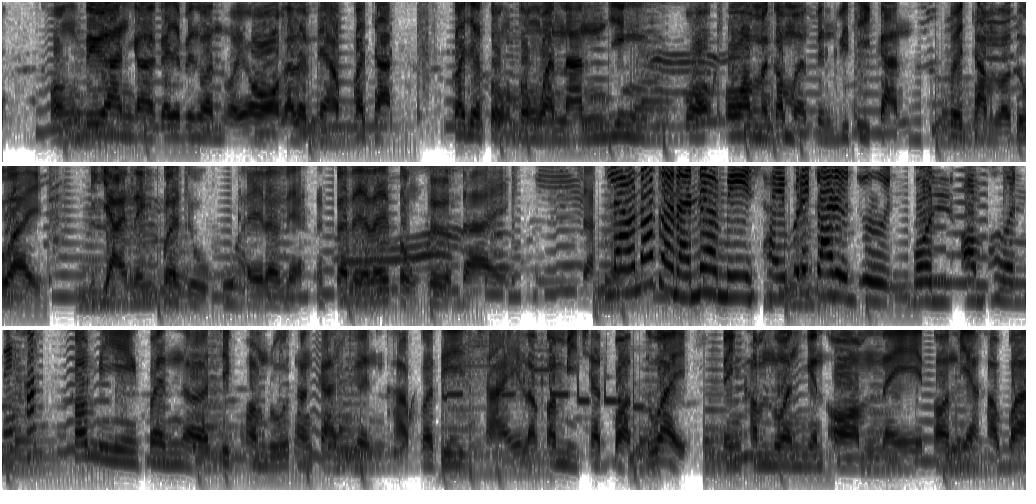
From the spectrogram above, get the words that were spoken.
16 ของเดือนก็จะเป็นวันหวยออกอะไรแบบนี้ครับก็จะ ก็จะส่งตรงวันนั้น ยิ่งเพราะเพราะว่ามันก็เหมือนเป็นวิธีการช่วยจำเราด้วย อีกอย่างหนึ่งเพื่อดูหวยแล้วเนี่ยก็จะได้ส่งเพิ่มได้ แล้วนอกจากนั้นเนี่ยมีใช้บริการอื่น ๆ บนออมเพลินไหมคะก็มีเป็นเอ่อเชิคความรู้ทางการเงินครับ ก็ที่ใช้แล้วก็มีแชทบอทด้วย เป็นคำนวณเงินออมในตอนเนี้ยครับว่า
